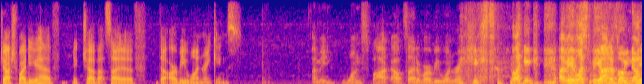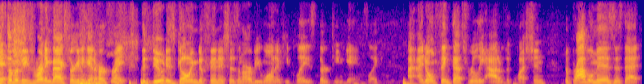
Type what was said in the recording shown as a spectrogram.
Josh, why do you have Nick Chubb outside of the RB1 rankings? I mean, one spot outside of RB one rankings. like, I mean, let's be honest. We know bitch. some of these running backs are going to get hurt, right? the dude is going to finish as an RB one if he plays 13 games. Like, I, I, don't think that's really out of the question. The problem is, is that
